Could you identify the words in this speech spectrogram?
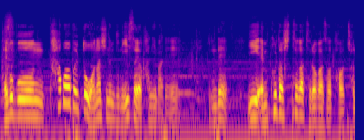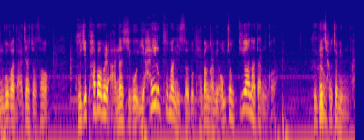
대부분 팝업을 또 원하시는 분이 있어요 카니발에. 근데 이 엠폴더 시트가 들어가서 더 전고가 낮아져서 굳이 팝업을 안 하시고 이 하이루프만 있어도 개방감이 엄청 뛰어나다는 거. 그게 그럼- 장점입니다.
